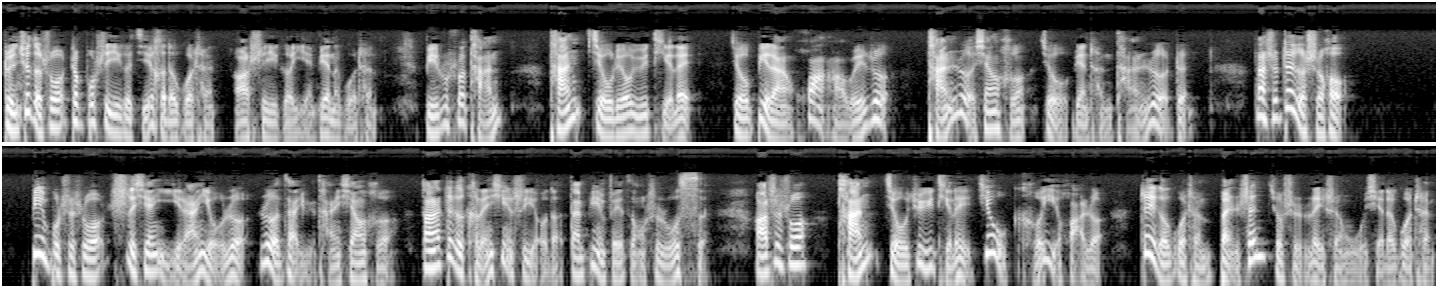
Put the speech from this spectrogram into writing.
准确的说，这不是一个结合的过程，而是一个演变的过程。比如说痰，痰久留于体内，就必然化而为热，痰热相合就变成痰热症。但是这个时候，并不是说事先已然有热，热在与痰相合。当然，这个可能性是有的，但并非总是如此，而是说痰久居于体内就可以化热，这个过程本身就是内生五邪的过程。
